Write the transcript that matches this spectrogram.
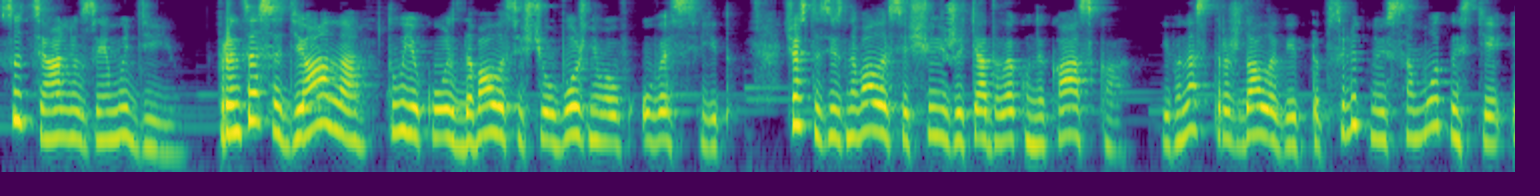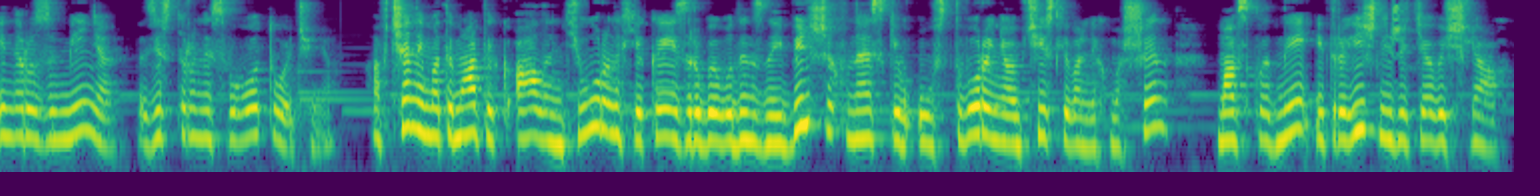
соціальну взаємодію? Принцеса Діана, ту, яку здавалося, що обожнював увесь світ, часто зізнавалася, що її життя далеко не казка, і вона страждала від абсолютної самотності і нерозуміння зі сторони свого оточення. А вчений математик Алан Тюринг, який зробив один з найбільших внесків у створення обчислювальних машин, мав складний і трагічний життєвий шлях,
